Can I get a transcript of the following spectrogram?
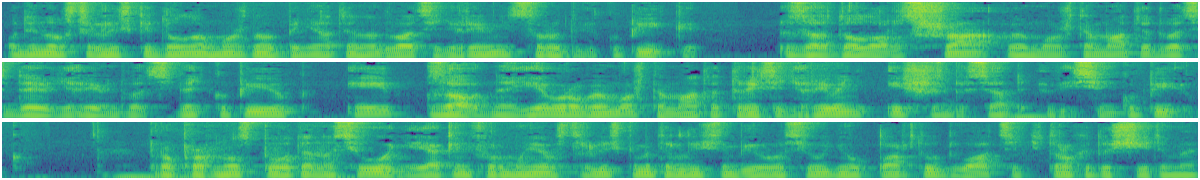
один австралійський долар можна обміняти на 20 гривень 42 копійки. За долар США ви можете мати 29 гривень 25 копійок, і за 1 євро ви можете мати 30 гривень і 68 копійок. Про прогноз погоди на сьогодні. Як інформує Австралійське метеорологічне бюро, сьогодні у парту 20, трохи дощитиме,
